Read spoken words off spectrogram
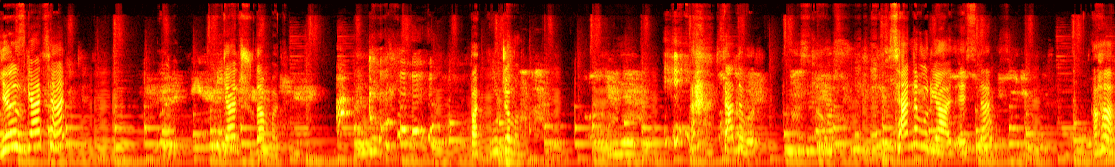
Yağız gel sen. Gel şuradan bak. Bak vuracağım onu. Sen de vur. Sen de vur ya Eslem. Aha.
